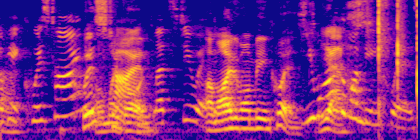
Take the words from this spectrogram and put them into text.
Okay, quiz time. Quiz Oh time. God. Let's do it. Am I the one being quizzed? You are Yes. the one being quizzed.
